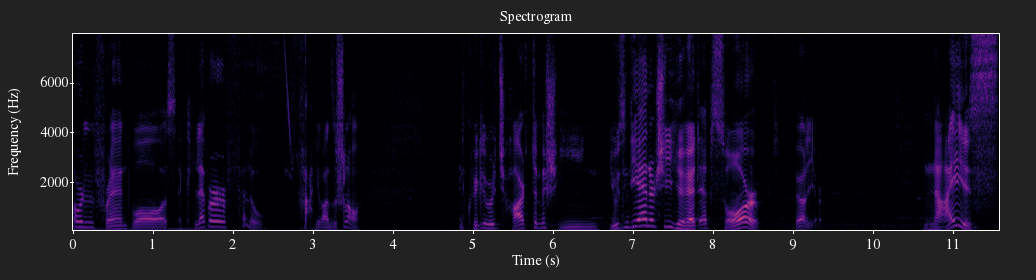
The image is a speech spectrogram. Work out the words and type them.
our little friend was a clever fellow. Ha, wir waren so schlau. And quickly recharged the machine using the energy he had absorbed earlier. Nice.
